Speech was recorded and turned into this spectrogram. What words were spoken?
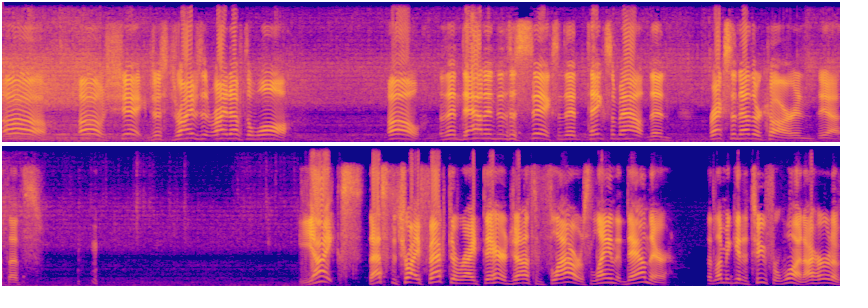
Oh, oh shit! Just drives it right up the wall. Oh, and then down into the six, and then takes him out, then wrecks another car, and yeah, that's. Yikes! That's the trifecta right there. Jonathan Flowers laying it down there. Said, let me get a two for one. I heard of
